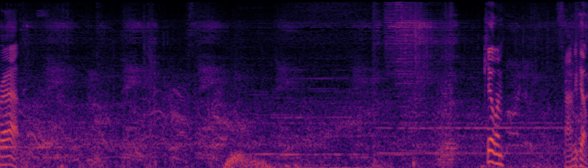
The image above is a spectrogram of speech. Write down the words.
crap. Kill him. Time to kill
